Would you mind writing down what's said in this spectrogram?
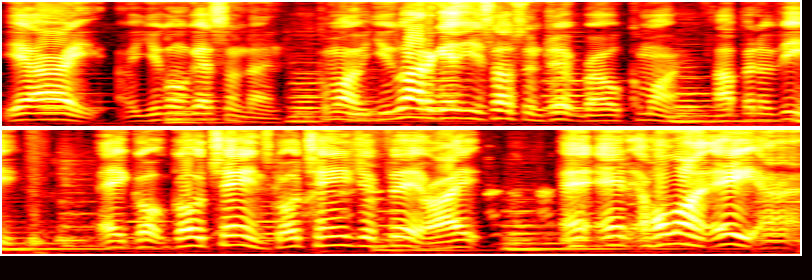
Yeah, alright. You're gonna get some then. Come on. You gotta get yourself some drip, bro. Come on. Hop in a V. Hey, go go change. Go change your fit, alright? And, and hold on. Hey, uh,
